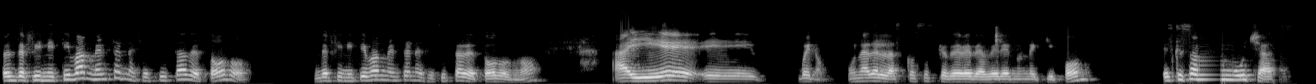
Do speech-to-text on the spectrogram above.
pues definitivamente necesita de todos, definitivamente necesita de todos, ¿no? Ahí, eh, eh, bueno, una de las cosas que debe de haber en un equipo es que son muchas,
